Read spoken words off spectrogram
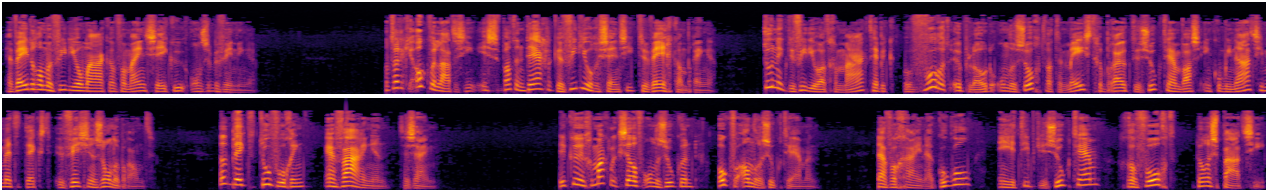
en wederom een video maken van mijn CQ Onze Bevindingen. Want wat ik je ook wil laten zien is wat een dergelijke videorecensie teweeg kan brengen. Toen ik de video had gemaakt heb ik voor het uploaden onderzocht wat de meest gebruikte zoekterm was in combinatie met de tekst Vision Zonnebrand. Dat bleek de toevoeging ervaringen te zijn. Dit kun je gemakkelijk zelf onderzoeken, ook voor andere zoektermen. Daarvoor ga je naar Google en je typt je zoekterm, gevolgd door een spatie.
